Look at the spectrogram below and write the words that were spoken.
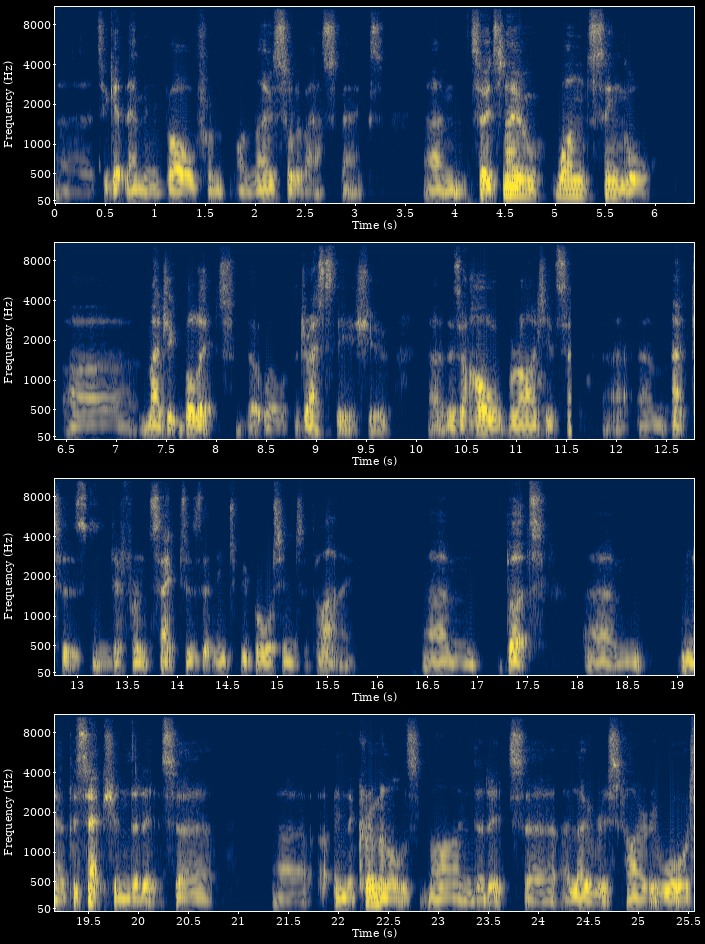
uh, to get them involved from, on those sort of aspects. Um, so it's no one single uh, magic bullet that will address the issue. Uh, there's a whole variety of uh, um, actors and different sectors that need to be brought into play. Um, but, um, you know, perception that it's uh, uh, in the criminal's mind that it's a low risk, high reward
